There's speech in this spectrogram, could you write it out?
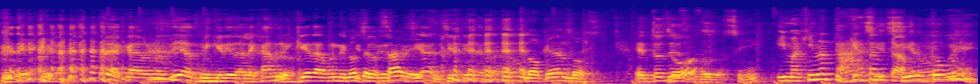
cada unos días, mi querido Alejandro. Le queda un No te lo episodio sabes. especial, sí, tienes razón. No, quedan dos. Entonces, ¿Dos? Dos, dos, sí. imagínate Ah, qué tan sí es cabrón, cierto, güey.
